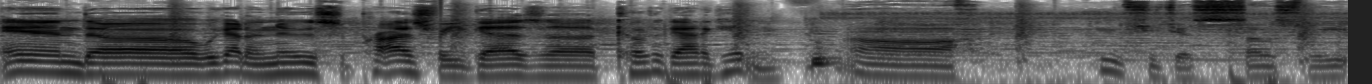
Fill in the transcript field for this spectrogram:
And uh, we got a new surprise for you guys. Uh, Coda got a kitten. Aw, she's just so sweet.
